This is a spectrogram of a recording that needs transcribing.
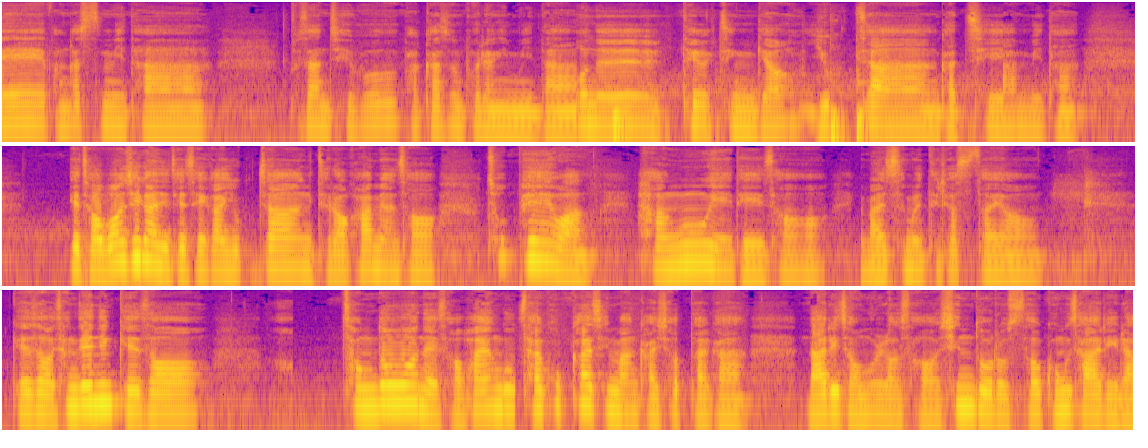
네, 반갑습니다. 부산 지부 박하순 포령입니다. 오늘 태극진경 6장 같이 합니다. 저번 시간 이제 제가 6장 들어가면서 초패왕, 항우에 대해서 말씀을 드렸어요. 그래서 상제님께서 청도원에서 화양국 사고까지만 가셨다가 날이 저물러서 신도로서 공사하리라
